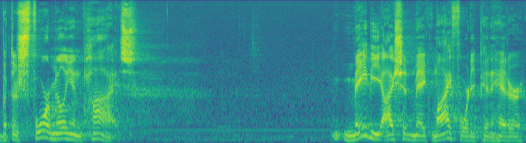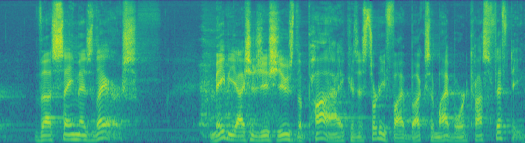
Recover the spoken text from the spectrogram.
But there's 4 million Pis. Maybe I should make my 40 pin header the same as theirs. Maybe I should just use the Pi because it's 35 bucks and my board costs 50.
